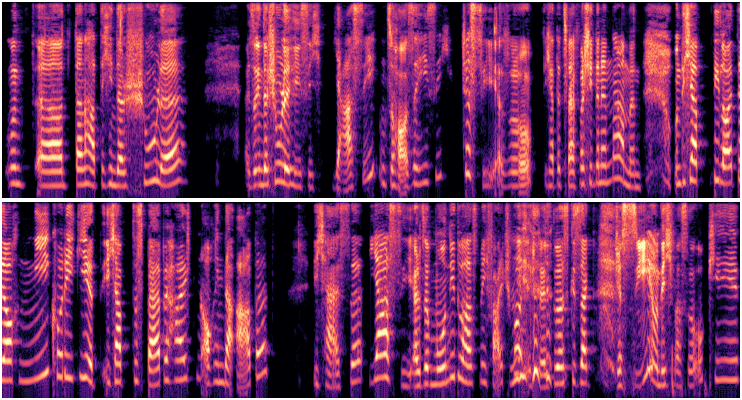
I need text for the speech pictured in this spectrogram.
Und äh, dann hatte ich in der Schule, also in der Schule hieß ich Yassi und zu Hause hieß ich Jessie. Also ich hatte zwei verschiedene Namen. Und ich habe die Leute auch nie korrigiert. Ich habe das beibehalten, auch in der Arbeit ich heiße Yassi. Also Moni, du hast mich falsch vorgestellt. Du hast gesagt Jessie und ich war so, okay.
